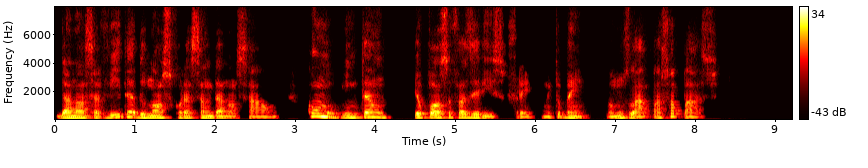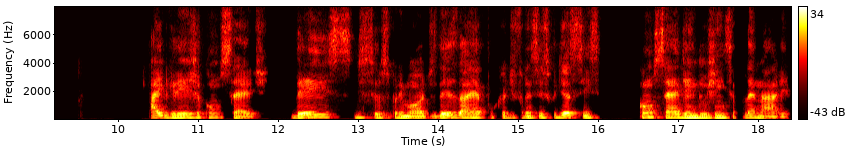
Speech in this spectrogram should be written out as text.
da nossa vida, do nosso coração e da nossa alma. Como então eu posso fazer isso, Frei? Muito bem, vamos lá, passo a passo. A igreja concede, desde seus primórdios, desde a época de Francisco de Assis, concede a indulgência plenária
